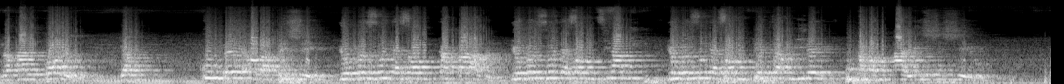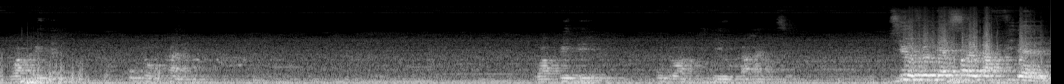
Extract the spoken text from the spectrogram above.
de alcool. Il y a coupé en va péché. Il y a besoin des hommes capables, il y a besoin des hommes dynamiques, il y a besoin des hommes déterminés pour aller chercher eux. Ou après, ou non calme. Ou après, ou non quitter ou paralyser. Dieu veut des soldats fidèles.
